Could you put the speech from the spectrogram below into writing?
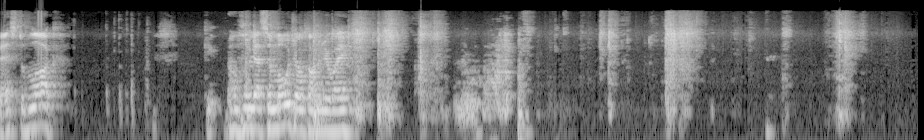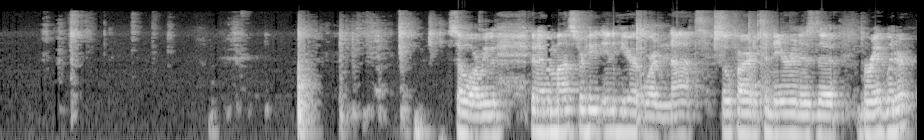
best of luck. Hopefully we got some mojo coming your way. So are we going to have a monster hit in here or not? So far, the Panarin is the breadwinner.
